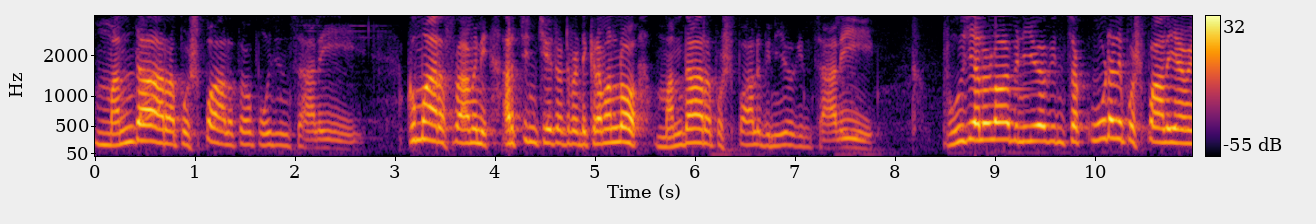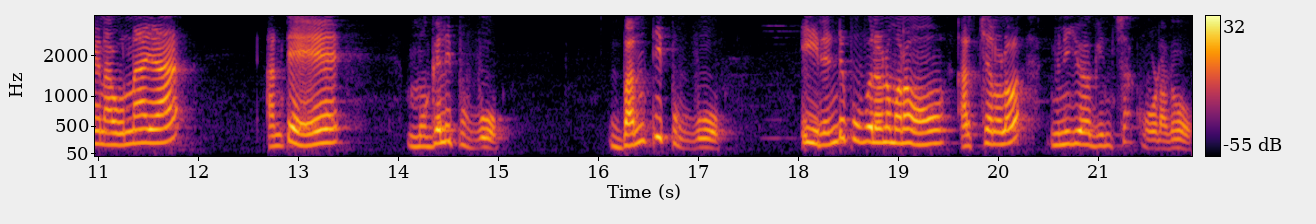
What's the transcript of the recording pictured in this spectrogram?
మందార పుష్పాలతో పూజించాలి. కుమారస్వామిని అర్చించేటటువంటి క్రమంలో మందార పుష్పాలు వినియోగించాలి. పూజలలో వినియోగించకూడని పుష్పాలు ఏమైనా ఉన్నాయా? అంటే మొగలి పువ్వు బంతి పువ్వు ఈ రెండు పువ్వులను మనం అర్చనలో వినియోగించకూడదు.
